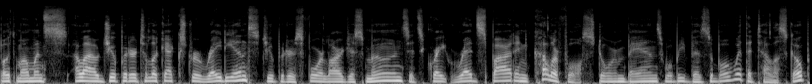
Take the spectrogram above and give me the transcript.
Both moments allow Jupiter to look extra radiant. Jupiter's four largest moons, its great red spot, and colorful storm bands will be visible with a telescope.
